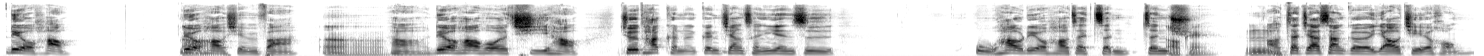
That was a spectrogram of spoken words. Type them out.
六号，六号先发，嗯，好，六号或者七号，就是他可能跟江承燕是五号、六号在争争取，嗯，好，再加上个姚杰宏，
